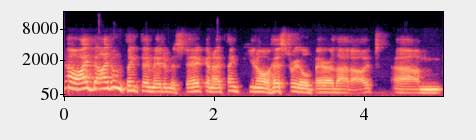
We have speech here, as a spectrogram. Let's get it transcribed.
No, I, I don't think they made a mistake, and I think you know history will bear that out. Um,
